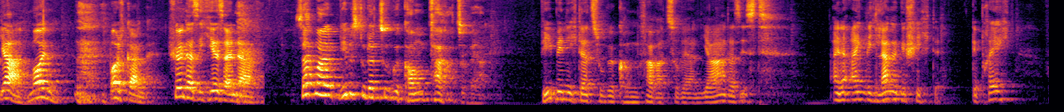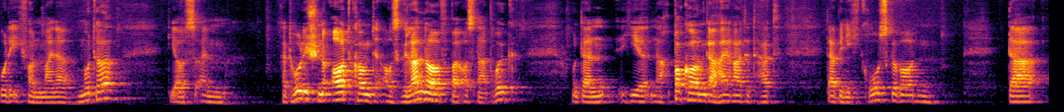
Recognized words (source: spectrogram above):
Ja, moin, Wolfgang. Schön, dass ich hier sein darf. Sag mal, wie bist du dazu gekommen, Pfarrer zu werden? Wie bin ich dazu gekommen, Pfarrer zu werden? Ja, das ist eine eigentlich lange Geschichte. Geprägt wurde ich von meiner Mutter, die aus einem katholischen Ort kommt, aus Glandorf bei Osnabrück und dann hier nach Bockhorn geheiratet hat. Da bin ich groß geworden. Da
